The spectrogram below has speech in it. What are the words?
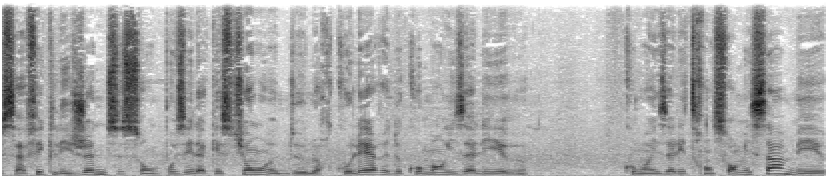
ça a fait que les jeunes se sont posé la question de leur colère et de comment ils allaient, comment ils allaient transformer ça. Mais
